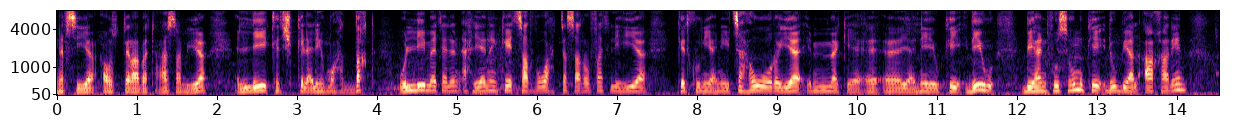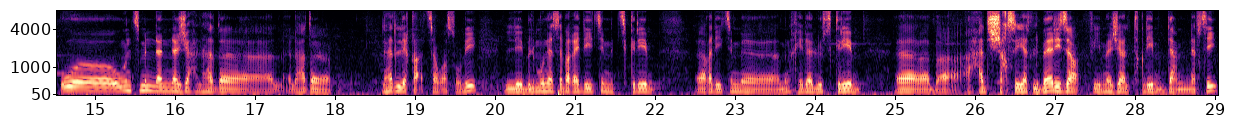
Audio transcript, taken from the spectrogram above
نفسية أو اضطرابات عصبية اللي كتشكل عليهم واحد الضغط واللي مثلا أحيانا كيتصرفوا واحد التصرفات اللي هي كتكون يعني تهورية إما كي يعني كيأذيو بها انفسهم وكيأذوا بها الآخرين ونتمنى النجاح لهذا لهذا لهذا اللقاء التواصلي اللي بالمناسبة غادي يتم التكريم غادي يتم من خلاله تكريم آه، احد الشخصيات البارزة في مجال تقديم الدعم النفسي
